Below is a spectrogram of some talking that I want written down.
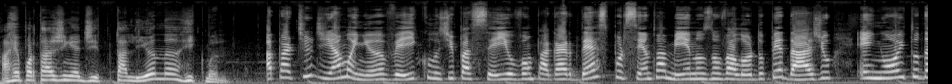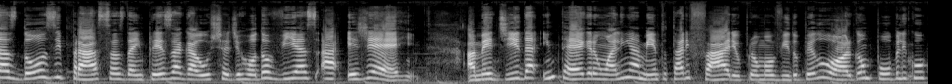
A reportagem é de Taliana Hickman. A partir de amanhã, veículos de passeio vão pagar 10% a menos no valor do pedágio em 8 das 12 praças da empresa gaúcha de rodovias, a EGR. A medida integra um alinhamento tarifário promovido pelo órgão público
